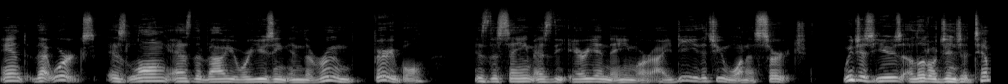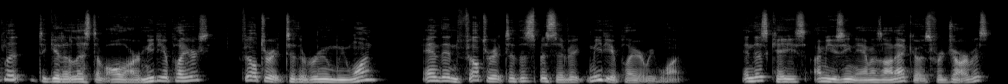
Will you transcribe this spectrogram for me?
And that works as long as the value we're using in the room variable is the same as the area name or ID that you want to search. We just use a little Jinja template to get a list of all our media players, filter it to the room we want, and then filter it to the specific media player we want. In this case, I'm using Amazon Echoes for Jarvis,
